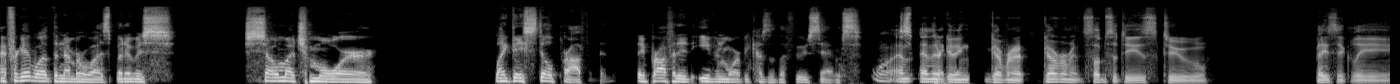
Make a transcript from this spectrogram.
I forget what the number was, but it was so much more like they still profited. They profited even more because of the food stamps. well and, and they're getting government government subsidies to basically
